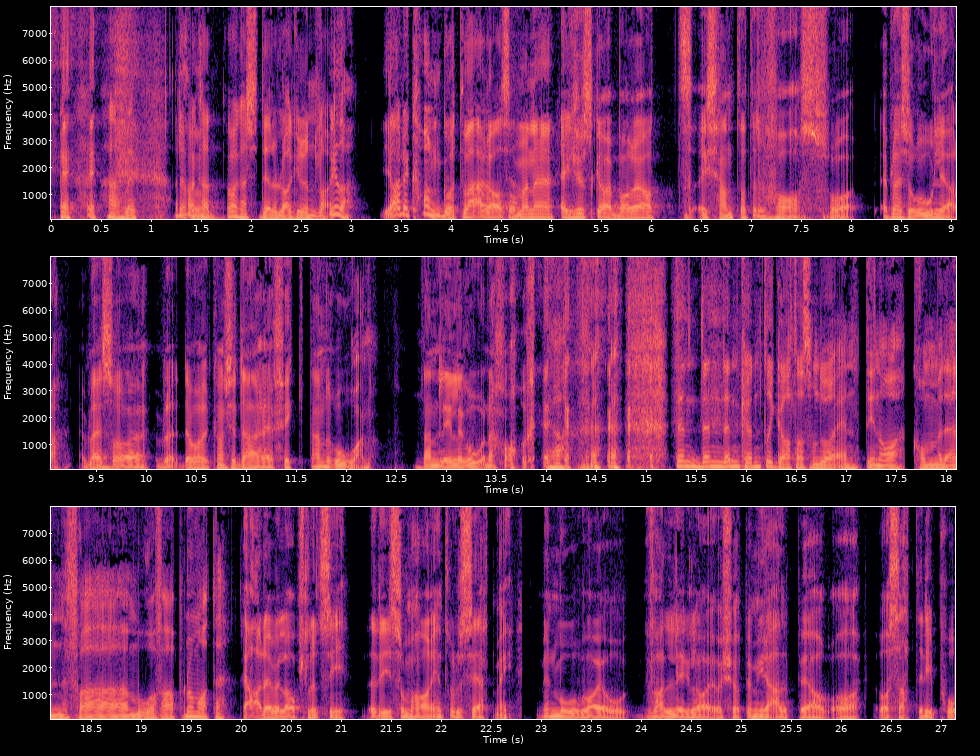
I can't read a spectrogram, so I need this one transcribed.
Herlig. Og det var, det var kanskje det du la grunnlaget, da? Ja, det kan godt være, altså. Men eh, jeg husker bare at jeg kjente at det var så Jeg ble så rolig av det. Jeg ble så, jeg ble, det var kanskje der jeg fikk den roen. Den lille roen jeg har. Ja. Den, den, den countrygata som du har endt i nå, kommer den fra mor og far på noen måte? Ja, det vil jeg absolutt si. Det er de som har introdusert meg. Min mor var jo veldig glad i å kjøpe mye LP-er og, og sette de på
